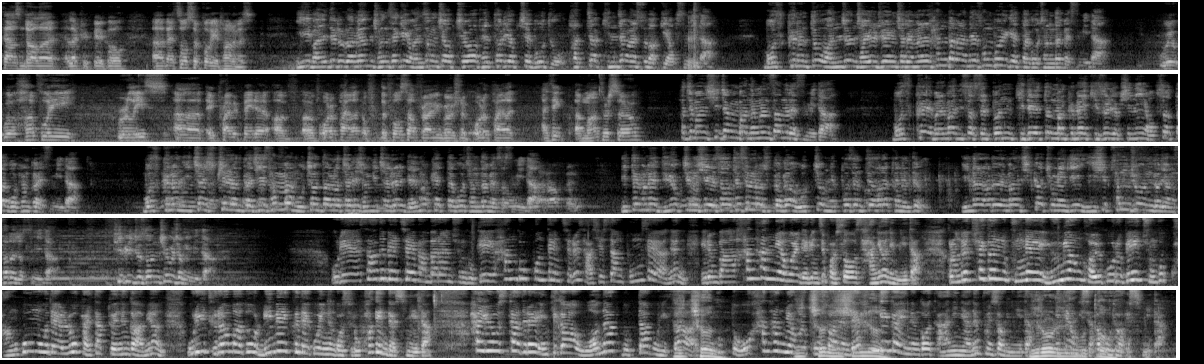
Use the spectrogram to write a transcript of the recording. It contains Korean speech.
thousand dollar electric vehicle uh, that's also fully autonomous. 이 말대로라면 전 세계 완성차 업체와 배터리 업체 모두 바짝 긴장할 수밖에 없습니다. 머스크는 또 완전 자율주행 차량을 한 달 안에 선보이겠다고 장담했습니다. We'll, we'll hopefully release uh, a private beta of, of autopilot, of the full self-driving version of autopilot. I think a month or so. 하지만 시장 반응은 싸늘했습니다. 머스크의 말만 있었을 뿐 기대했던 만큼의 기술 혁신이 없었다고 평가했습니다. 머스크는 2017년까지 3만 5천 달러짜리 전기차를 내놓겠다고 장담했었습니다. 이 때문에 뉴욕 증시에서 테슬라 주가가 5.6% 하락하는 등 이날 하루에만 시가총액이 23조 원가량 사라졌습니다. TV조선 최우정입니다. 우리의 사드 배치에 반발한 중국이 한국 콘텐츠를 사실상 봉쇄하는 이른바 한한령을 내린 지 벌써 4년입니다. 그런데 최근 국내 유명 걸그룹이 중국 광고 모델로 발탁되는가 하면 우리 드라마도 리메이크되고 있는 것으로 확인됐습니다. 한류 스타들의 인기가 워낙 높다 보니까 2000, 중국도 한한령을 고수하는데 2020년 한계가 있는 것 아니냐는 분석입니다. 1월 이태영 기자가 1일부터 보도하겠습니다.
